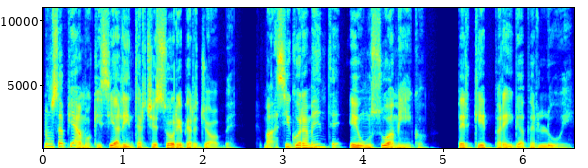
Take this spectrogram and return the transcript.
Non sappiamo chi sia l'intercessore per Giobbe, ma sicuramente è un suo amico, perché prega per lui.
